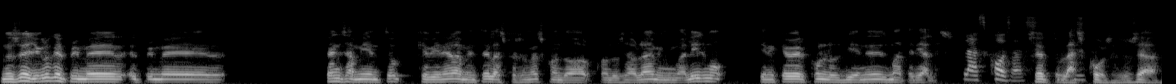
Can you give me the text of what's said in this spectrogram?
No sé, yo creo que el primer, el primer pensamiento que viene a la mente de las personas cuando, cuando se habla de minimalismo tiene que ver con los bienes materiales, Las cosas. ¿cierto? Las cosas. O sea,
